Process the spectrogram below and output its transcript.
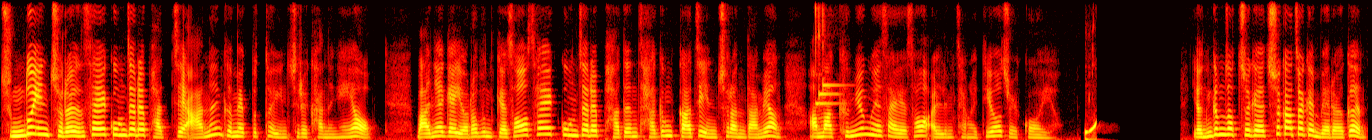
중도 인출은 세액공제를 받지 않은 금액부터 인출이 가능해요. 만약에 여러분께서 세액공제를 받은 자금까지 인출한다면 아마 금융회사에서 알림창을 띄워줄 거예요. 연금저축의 추가적인 매력은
